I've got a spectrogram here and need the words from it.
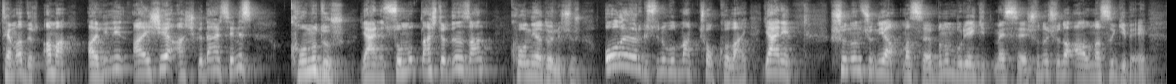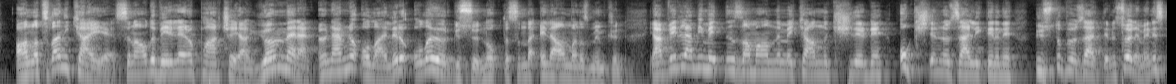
temadır ama Ali'nin Ayşe'ye aşkı derseniz konudur. Yani somutlaştırdığınız an konuya dönüşür. Olay örgüsünü bulmak çok kolay. Yani şunun şunu yapması, bunun buraya gitmesi, şunun şunu alması gibi anlatılan hikayeye, sınavda verilen o parçaya yön veren önemli olayları olay örgüsü noktasında ele almanız mümkün. Yani verilen bir metnin zamanını, mekanını, kişilerini, o kişilerin özelliklerini, üslup özelliklerini söylemeniz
